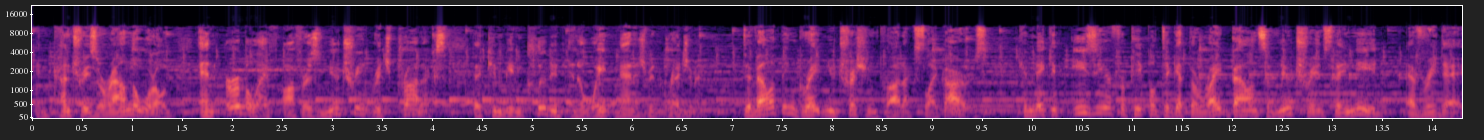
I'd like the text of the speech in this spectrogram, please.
in countries around the world, and Herbalife offers nutrient rich products that can be included in a weight management regimen. Developing great nutrition products like ours can make it easier for people to get the right balance of nutrients they need every day.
